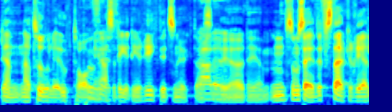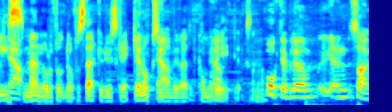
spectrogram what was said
den naturliga upptagningen, alltså det, det är riktigt snyggt. Alltså, det det, det. det, mm, som du säger, det förstärker realismen och då, för- då förstärker du skräcken också när vi väl kommer dit. Liksom. Och det blir en, en så här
